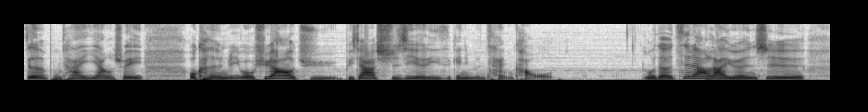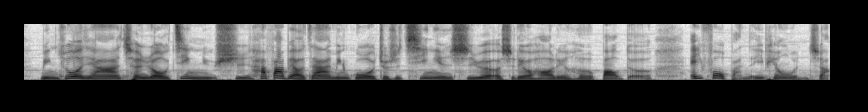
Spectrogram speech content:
真的不太一样，所以我可能我需要举比较实际的例子给你们参考哦。我的资料来源是。名作家陈柔静女士，她发表在民国九十七年十月二十六号《联合报》的 A4 版的一篇文章。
